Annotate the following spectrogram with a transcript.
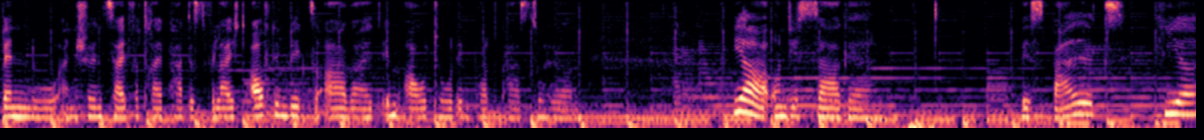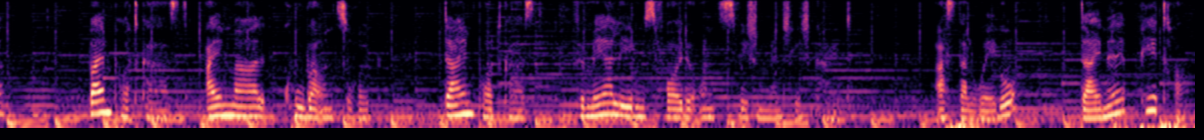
wenn du einen schönen Zeitvertreib hattest, vielleicht auf dem Weg zur Arbeit, im Auto, den Podcast zu hören. Ja, und ich sage bis bald hier beim Podcast Einmal Kuba und zurück. Dein Podcast für mehr Lebensfreude und Zwischenmenschlichkeit. Hasta luego, deine Petra.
